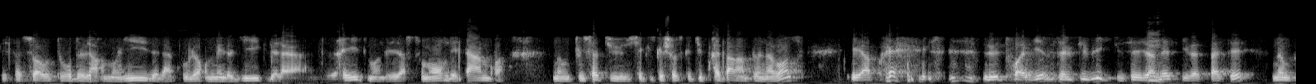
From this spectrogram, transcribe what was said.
que ce soit autour de l'harmonie, de la couleur mélodique, de la du rythme, des instruments, des timbres. Donc tout ça, tu, c'est quelque chose que tu prépares un peu en avance. Et après, le troisième, c'est le public. Tu sais jamais ce qui va se passer. Donc,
